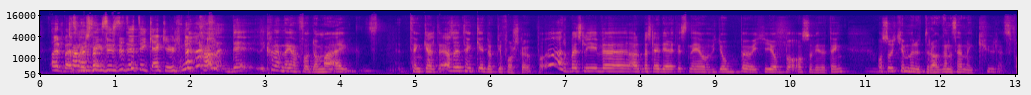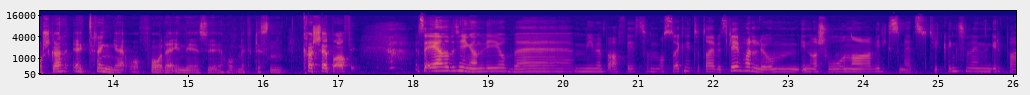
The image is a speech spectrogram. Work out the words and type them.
Arbeidsforskningsinstituttet ikke er kult nok? Kan, det, kan hende jeg har fordommer. Jeg tenker, alltid, altså jeg tenker Dere forsker jo på arbeidslivet, arbeidsledighet, å jobbe og ikke jobbe osv. Og så kommer du dragende her med en kulhetsforsker. Jeg trenger å få det inn i hodet mitt. Hva skjer på AFI? Så En av de tingene vi jobber mye med på AFI, som også er knyttet til arbeidsliv, handler jo om innovasjon og virksomhetsutvikling, som den gruppa,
